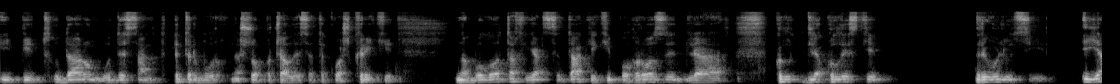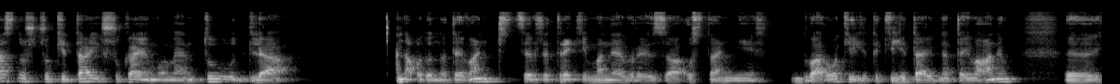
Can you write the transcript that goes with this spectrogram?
і під ударом буде Санкт-Петербург. На що почалися також крики на болотах. Як це так? Які погрози для, для колиски революції? І ясно, що Китай шукає моменту для нападу на Тайвань. Це вже треті маневри за останні два роки. Літаки літають над Тайванем. Е,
